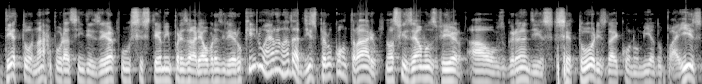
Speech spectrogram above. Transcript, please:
detonar, por assim dizer, o sistema empresarial brasileiro, que não era nada disso, pelo contrário, nós fizemos ver aos grandes setores da economia do país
